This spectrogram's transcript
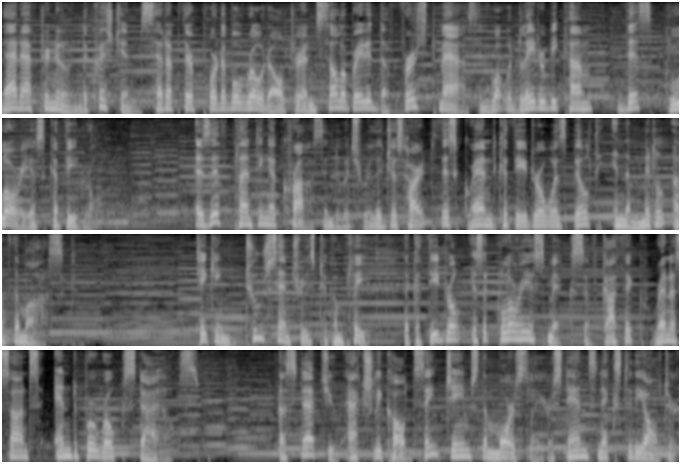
That afternoon, the Christians set up their portable road altar and celebrated the first Mass in what would later become this glorious cathedral. As if planting a cross into its religious heart, this grand cathedral was built in the middle of the mosque. Taking two centuries to complete, the cathedral is a glorious mix of Gothic, Renaissance, and Baroque styles. A statue actually called St. James the Moorslayer stands next to the altar.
